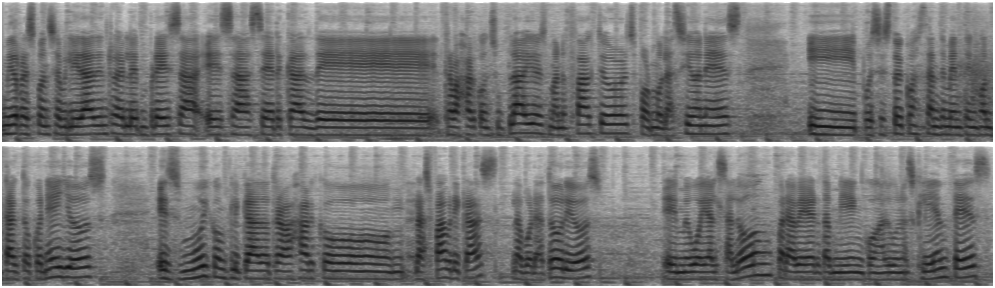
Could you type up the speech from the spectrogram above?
Mi responsabilidad dentro de la empresa es acerca de trabajar con suppliers, manufacturers, formulaciones y pues estoy constantemente en contacto con ellos. Es muy complicado trabajar con las fábricas, laboratorios, eh, me voy al salón para ver también con algunos clientes.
